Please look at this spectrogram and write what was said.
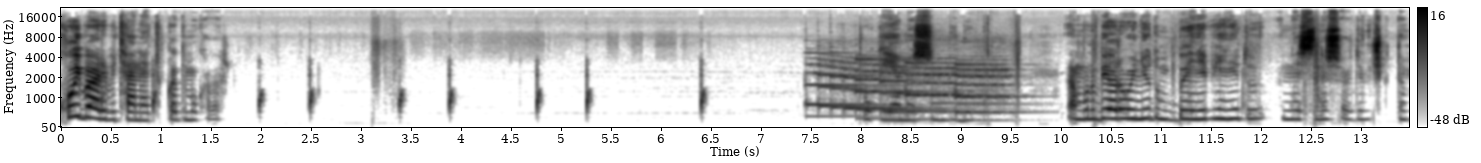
Koy bari bir tane. Tıkladım o kadar. Çok yiyemezsin bir bu. Ben bunu bir ara oynuyordum. Hep yeniyordu. Annesine sövdüm çıktım.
